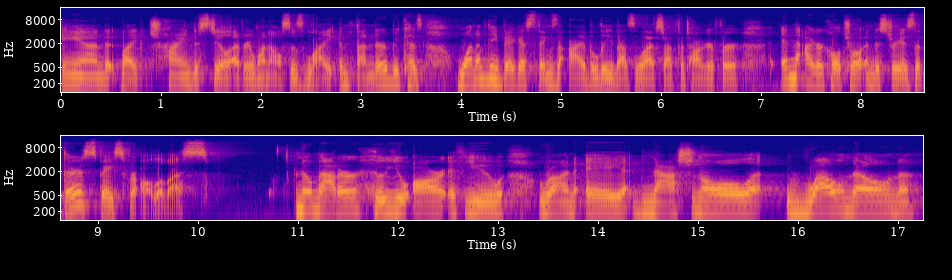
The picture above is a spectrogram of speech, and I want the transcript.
and like trying to steal everyone else's light and thunder because one of the biggest things that I believe as a livestock photographer in the agricultural industry is that there is space for all of us. No matter who you are, if you run a national, well known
